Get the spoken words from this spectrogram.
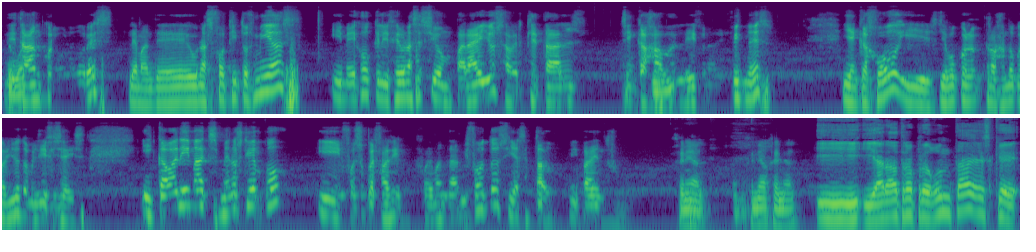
necesitaban colaboradores, le mandé unas fotitos mías y me dijo que le hiciera una sesión para ellos, a ver qué tal se encajaba. Le hice una de fitness y encajó y llevo trabajando con ellos 2016. Y Cavani Match menos tiempo, y fue súper fácil. Fue mandar mis fotos y aceptado. Y para adentro. Genial, genial, genial. Y, ahora otra pregunta es que,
